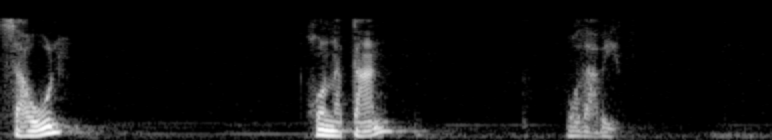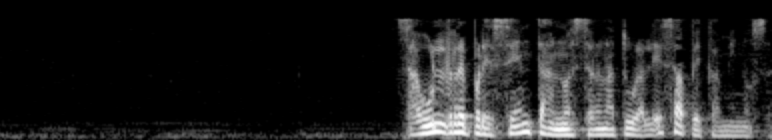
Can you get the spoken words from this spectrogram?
¿Saúl? ¿Jonatán? ¿O David? Saúl representa a nuestra naturaleza pecaminosa,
